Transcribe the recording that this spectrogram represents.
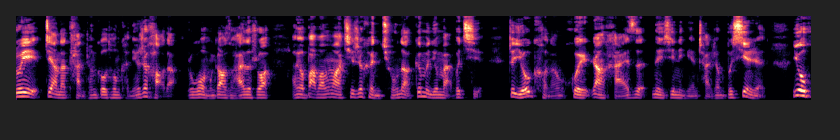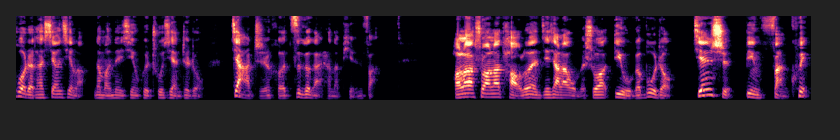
注意，这样的坦诚沟通肯定是好的。如果我们告诉孩子说：“哎呦，爸爸妈妈其实很穷的，根本就买不起。”这有可能会让孩子内心里面产生不信任，又或者他相信了，那么内心会出现这种价值和资格感上的贫乏。好了，说完了讨论，接下来我们说第五个步骤：监视并反馈。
